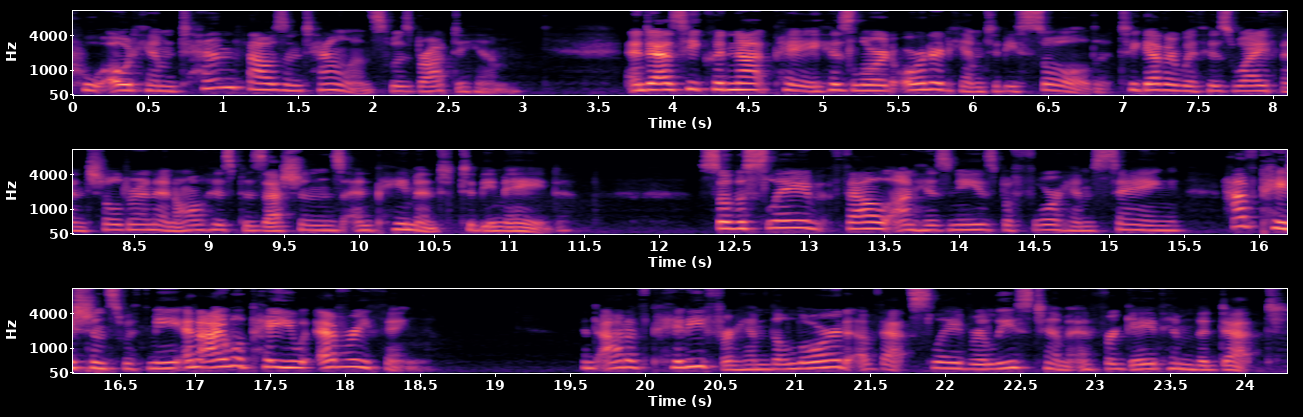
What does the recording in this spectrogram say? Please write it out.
who owed him 10,000 talents was brought to him. And as he could not pay, his lord ordered him to be sold, together with his wife and children and all his possessions, and payment to be made. So the slave fell on his knees before him, saying, Have patience with me, and I will pay you everything. And out of pity for him, the lord of that slave released him and forgave him the debt.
